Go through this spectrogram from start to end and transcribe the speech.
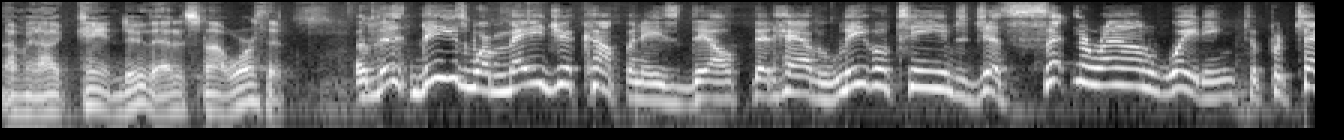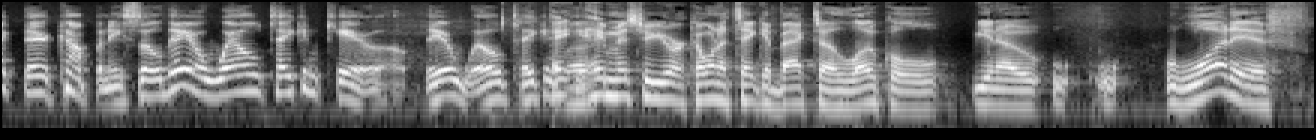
I mean, I can't do that. It's not worth it. Uh, th- these were major companies, Del, that have legal teams just sitting around waiting to protect their company. So they are well taken care of. They're well taken Hey, care of. hey, Mr. York, I want to take it back to local. You know, what if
